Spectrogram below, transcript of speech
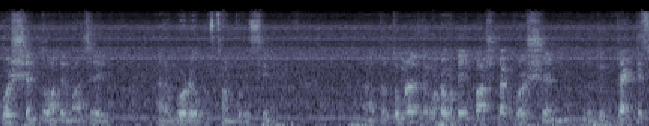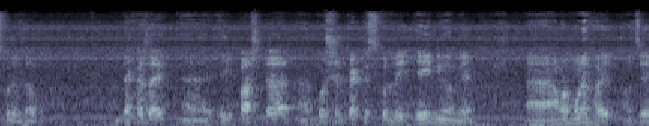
কোয়েশ্চেন তোমাদের মাঝে আমি বোর্ডে উপস্থাপন করেছি। তো তোমরা যদি মোটামুটি এই পাঁচটা কোয়েশ্চেন যদি প্র্যাকটিস করে যাও দেখা যায় এই পাঁচটা কোয়েশ্চেন প্র্যাকটিস করলেই এই নিয়মে আমার মনে হয় যে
